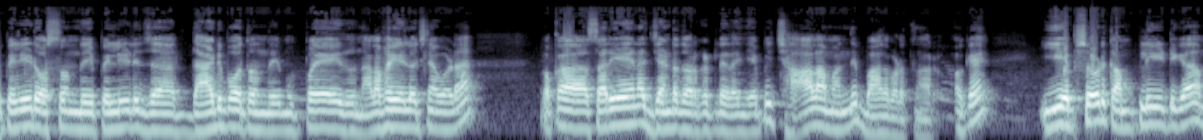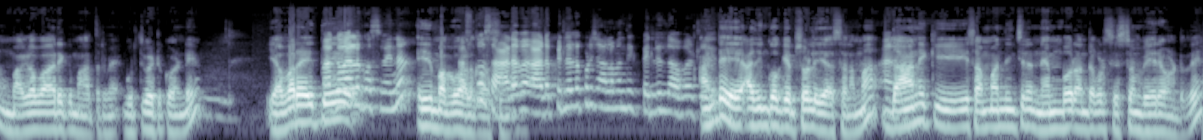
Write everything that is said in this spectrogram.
పెళ్ళిడు వస్తుంది పెళ్ళిడు దాటిపోతుంది. ముప్పై ఐదు నలభై ఏళ్ళు వచ్చినా కూడా ఒక సరి అయిన జంట దొరకట్లేదు అని చెప్పి చాలామంది బాధపడుతున్నారు ఓకే? ఈ ఎపిసోడ్ కంప్లీట్గా మగవారికి మాత్రమే. గుర్తుపెట్టుకోండి. ఎవరైతే ఇది మగవాళ్ళ కోసం అంటే అది ఇంకొక ఎపిసోడ్లో చేస్తానమ్మా. దానికి సంబంధించిన నెంబర్ అంతా కూడా సిస్టమ్ వేరే ఉంటుంది.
